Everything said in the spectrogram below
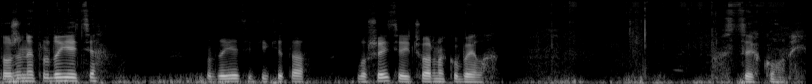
теж не продається. Продається тільки та лошиця і чорна кобила. З цих коней.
